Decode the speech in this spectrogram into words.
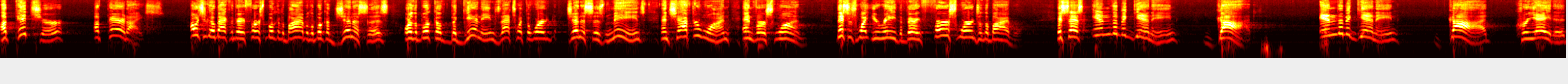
a picture of paradise. I want you to go back to the very first book of the Bible, the book of Genesis, or the book of beginnings. That's what the word Genesis means. And chapter 1 and verse 1. This is what you read, the very first words of the Bible. It says, In the beginning, God. In the beginning, God created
